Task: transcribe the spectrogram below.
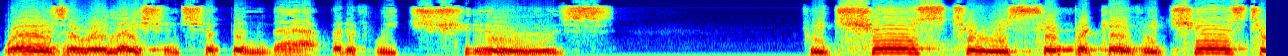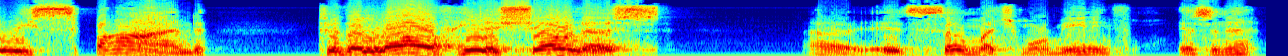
where is the relationship in that? But if we choose, if we choose to reciprocate, if we choose to respond to the love He has shown us, uh, it's so much more meaningful, isn't it?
